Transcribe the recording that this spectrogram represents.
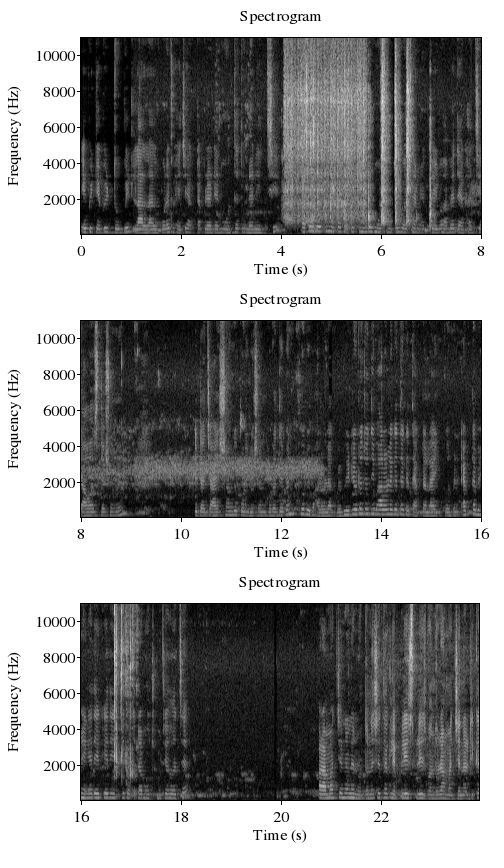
এপিট এপিট দুপিট লাল লাল করে ভেজে একটা প্লেটের মধ্যে তুলে নিচ্ছি। তারপরে দেখুন, এটা কত সুন্দর মুচমুচে হয়েছে। আমি একটু এইভাবে দেখাচ্ছি আওয়াজটা শুনুন। এটা চায়ের সঙ্গে পরিবেশন করে দেবেন। খুবই ভালো লাগবে। ভিডিওটা যদি ভালো লেগে থাকে, তো একটা লাইক করবেন। একটা ভেঙে দেখিয়ে দিচ্ছি কতটা মুচমুচে হয়েছে। আর আমার চ্যানেলে নতুন এসে থাকলে প্লিজ প্লিজ বন্ধুরা আমার চ্যানেলটিকে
